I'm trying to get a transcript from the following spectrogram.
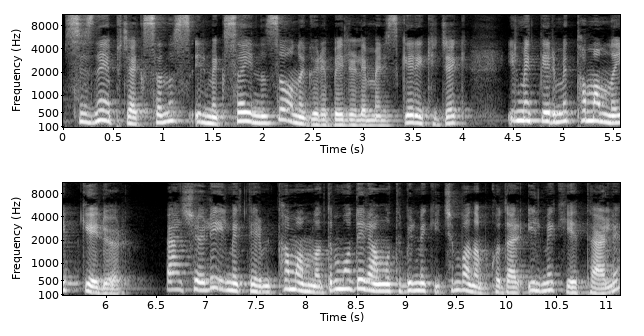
Siz ne yapacaksanız ilmek sayınızı ona göre belirlemeniz gerekecek. İlmeklerimi tamamlayıp geliyorum. Ben şöyle ilmeklerimi tamamladım. Model anlatabilmek için bana bu kadar ilmek yeterli.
